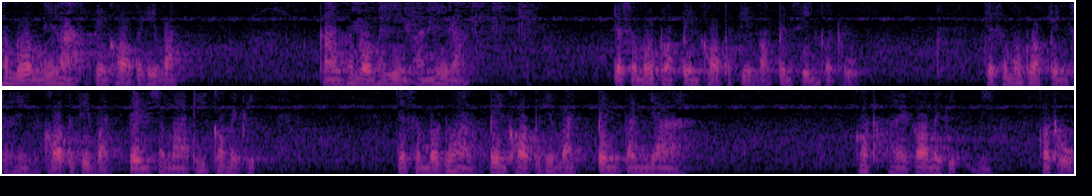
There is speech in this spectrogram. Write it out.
สำรวมนี้ละเป็นข้อปฏิบัติ การสำรวมให้ยิ่งอันนี้ละจะสมมติว่าเป็นข้อปฏิบัติเป็นศีลก็ถูก จะสมมติว่าเป็นข้อปฏิบัติเป็นสมาธิก็ไม่ผิด จะสมมติว่าเป็นข้อปฏิบัติเป็นปัญญา ก็ถอยก็ไม่ผิดนี่ก็ถูก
